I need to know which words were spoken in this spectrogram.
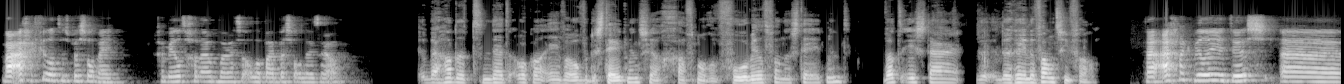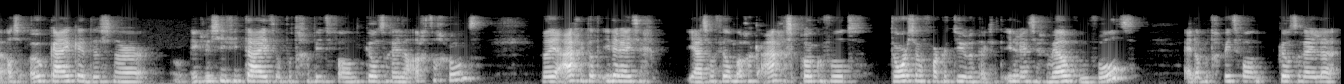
Maar eigenlijk viel dat dus best wel mee. Gemiddeld genomen waren ze allebei best wel neutraal. We hadden het net ook al even over de statements. Je gaf nog een voorbeeld van een statement. Wat is daar de, de relevantie van? Nou, eigenlijk wil je dus, uh, als ook kijken dus naar inclusiviteit op het gebied van culturele achtergrond, wil je eigenlijk dat iedereen zich ja, zoveel mogelijk aangesproken voelt door zo'n vacaturetekst. Dat iedereen zich welkom voelt. En op het gebied van culturele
